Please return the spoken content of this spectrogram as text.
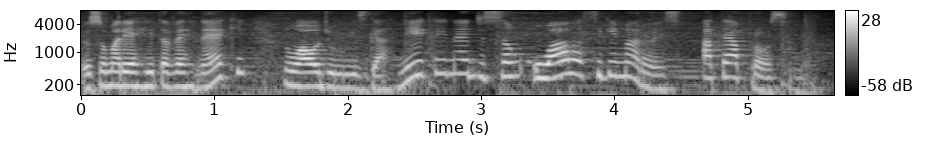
Eu sou Maria Rita Werneck, no áudio Luiz Garnica e na edição Wallace Guimarães. Até a próxima!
